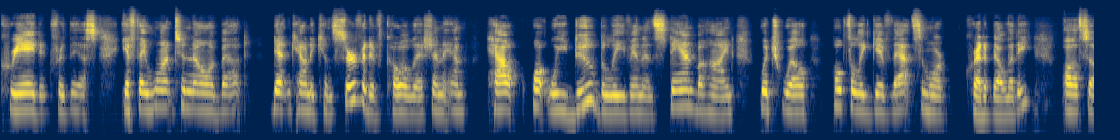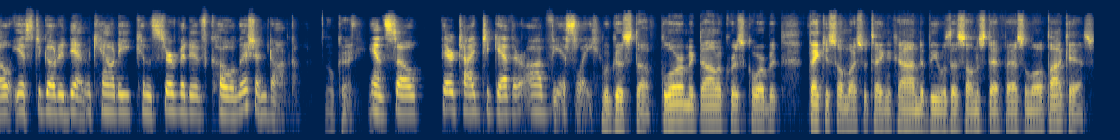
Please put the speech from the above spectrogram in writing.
created for this. If they want to know about Denton County Conservative Coalition and how what we do believe in and stand behind, which will hopefully give that some more credibility. Mm-hmm. Also, is to go to Denton County Conservative Coalition.com. Okay. And so they're tied together, obviously. Well, good stuff. Gloria McDonald, Chris Corbett, thank you so much for taking time to be with us on the Steadfast and Loyal podcast.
